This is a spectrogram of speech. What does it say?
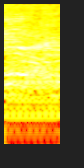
Yeah.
